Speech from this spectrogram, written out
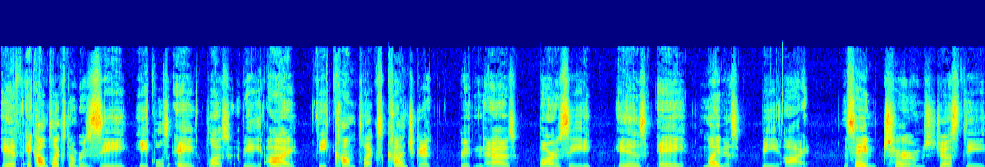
If a complex number z equals a plus bi, the complex conjugate, written as bar z, is a minus bi. The same terms, just the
